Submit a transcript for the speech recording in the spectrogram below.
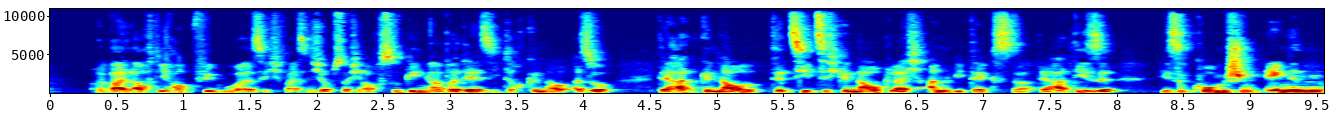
weil auch die Hauptfigur, also ich weiß nicht, ob es euch auch so ging, aber der sieht doch genau, also der hat genau, der zieht sich genau gleich an wie Dexter. Der hat diese, diese komischen engen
